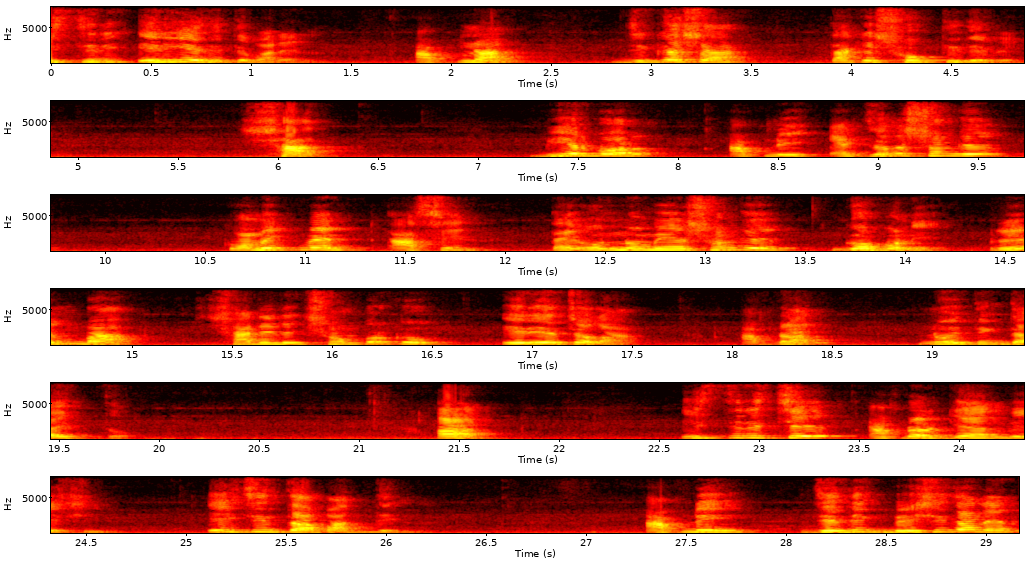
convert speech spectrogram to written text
স্ত্রী এড়িয়ে যেতে পারেন। আপনার জিজ্ঞাসা তাকে শক্তি দেবে। সাত বিয়ের পর আপনি একজনের সঙ্গে কমিটমেন্ট আছেন, তাই অন্য মেয়ের সঙ্গে গোপনে প্রেম বা শারীরিক সম্পর্ক এড়িয়ে চলা আপনার নৈতিক দায়িত্ব। আর স্ত্রীর চেয়ে আপনার জ্ঞান বেশি, এই চিন্তা বাদ দিন। আপনি যেদিক বেশি জানেন,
